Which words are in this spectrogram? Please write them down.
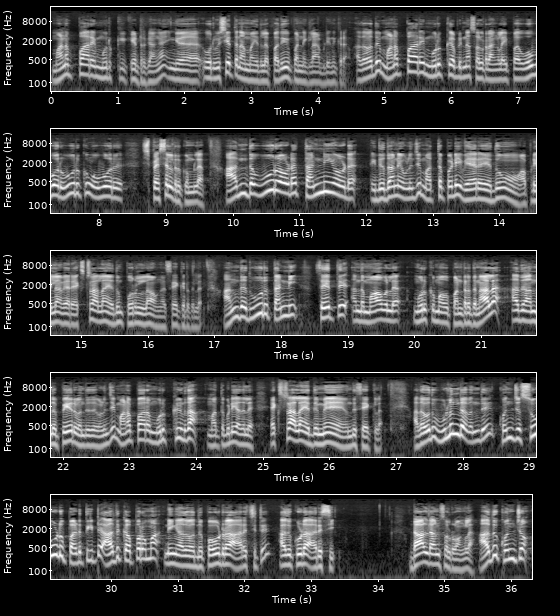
மணப்பாறை முறுக்கு கேட்டிருக்காங்க. இங்கே ஒரு விஷயத்தை நம்ம இதில் பதிவு பண்ணிக்கலாம் அப்படின்னு இருக்கிறேன் அதாவது மணப்பாறை முறுக்கு அப்படின்னா சொல்கிறாங்களே இப்போ ஒவ்வொரு ஊருக்கும் ஒவ்வொரு ஸ்பெஷல் இருக்கும்ல. அந்த ஊரோட தண்ணியோட இதுதானே ஒழிஞ்சு மற்றபடி வேறு எதுவும் அப்படிலாம் வேறு எக்ஸ்ட்ராலாம் எதுவும் பொருள்லாம் அவங்க சேர்க்கறது அந்த ஊர் தண்ணி சேர்த்து அந்த மாவில் முறுக்கு மாவு பண்ணுறதுனால அது அந்த பேர் வந்தது ஒழிஞ்சு மணப்பாறை முறுக்குன்னு தான். மற்றபடி அதில் எக்ஸ்ட்ராலாம் எதுவுமே வந்து சேர்க்கல. அதாவது உளுந்தை வந்து கொஞ்சம் சூடு படுத்திக்கிட்டு அதுக்கப்புறமா நீங்கள் அதை அந்த பவுடராக அரைச்சிட்டு அது கூட அரிசி. டால்டான்னு சொல்லுவாங்களே அது கொஞ்சம்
